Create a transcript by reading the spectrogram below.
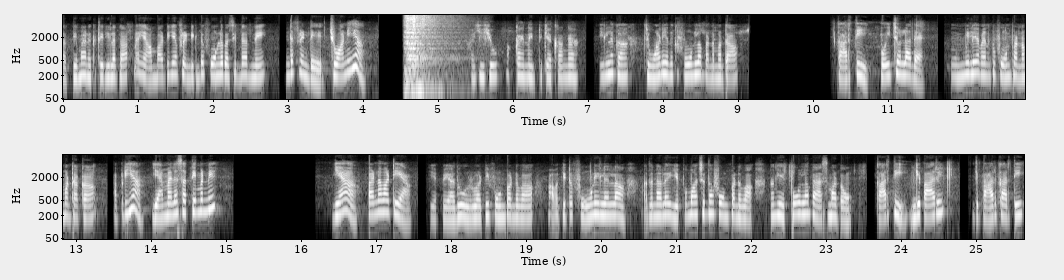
சத்தியமா எனக்கு தெரியலக்கா. நான் என் பாட்டி என் ஃப்ரெண்டு கிட்ட ஃபோனில் பேசிட்டு தான் இருந்தேன். இந்த ஃப்ரெண்டு சுவானியா? ஐயோ அக்கா என்ன இப்படி கேட்குறாங்க இல்லைக்கா ஜுவானி எனக்கு ஃபோனில் பண்ண மாட்டா. கார்த்தி போய் சொல்லாத. உண்மையிலேயே அவன் எனக்கு ஃபோன் பண்ண மாட்டாக்கா. அப்படியா? என் மேலே சத்தியம் பண்ணு. ஏன் பண்ண மாட்டியா? எப்பயாவது ஒரு வாட்டி ஃபோன் பண்ணுவா. அவகிட்ட ஃபோன் இல்லைல்ல. அதனால எப்போமாச்சும் தான் ஃபோன் பண்ணுவா. நாங்கள் எப்போவெல்லாம் பேச மாட்டோம். கார்த்தி இங்கே பாரு. இங்கே பாரு கார்த்தி.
